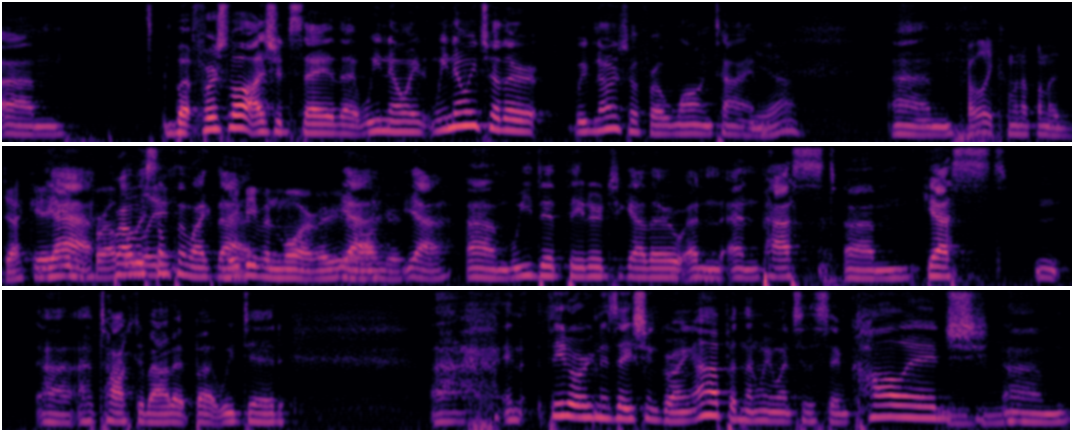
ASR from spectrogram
um, but first of all, I should say that we know e- we know each other. We've known each other for a long time. Yeah. Um, Probably coming up on a decade. yeah, probably, probably something like that. Maybe even more. Maybe yeah, even longer. yeah. Um, we did theater together, and and past um, guests n- uh, have talked about it, but we did uh, in theater organization growing up, and then we went to the same college, Mhm. um,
